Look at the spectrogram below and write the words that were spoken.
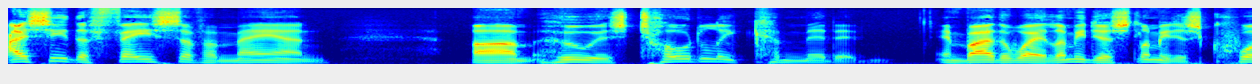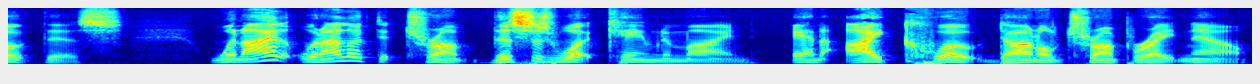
I see the face of a man um, who is totally committed And by the way, let me just let me just quote this. When I when I looked at Trump, this is what came to mind, and I quote Donald Trump right now.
